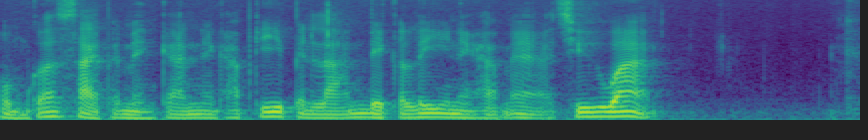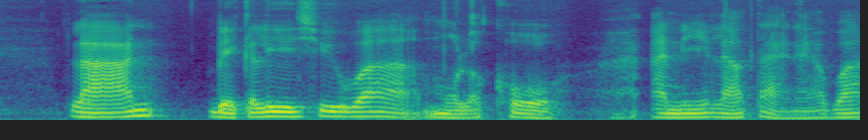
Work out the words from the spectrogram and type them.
ผมก็ใส่ไปเหมือนกันนะครับ ที่เป็นร้านเบเกอรี่นะครับชื่อว่า ร้านเบเกอรี่ชื่อว่าโมร็อกโกอันนี้แล้วแต่นะครับว่า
